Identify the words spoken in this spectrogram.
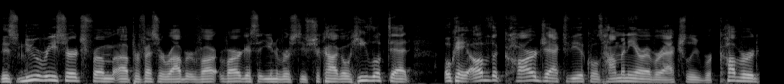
This new research from uh, Professor Robert Var- Vargas at University of Chicago, he looked at, okay, of the carjacked vehicles, how many are ever actually recovered?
